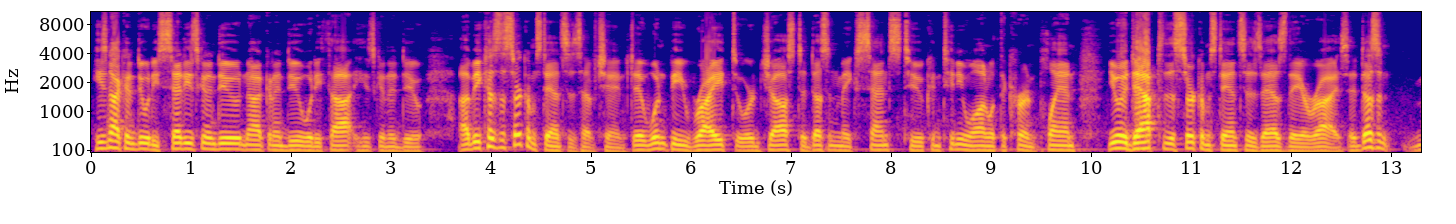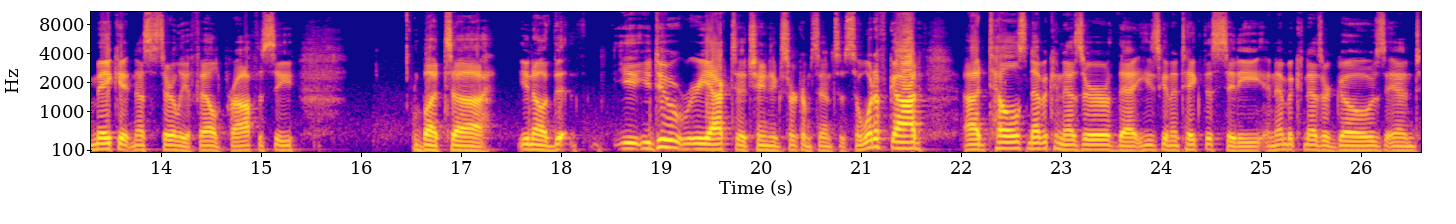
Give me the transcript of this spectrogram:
He's not going to do what he said he's going to do, not going to do what he thought he's going to do, uh, because the circumstances have changed. It wouldn't be right or just, it doesn't make sense to continue on with the current plan. You adapt to the circumstances as they arise. It doesn't make it necessarily a failed prophecy, but, uh, you know, the, you, you do react to changing circumstances. So, what if God uh, tells Nebuchadnezzar that he's going to take this city, and Nebuchadnezzar goes and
